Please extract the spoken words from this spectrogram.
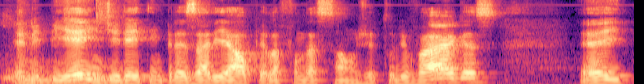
MBA em Direito Empresarial pela Fundação Getúlio Vargas. É, e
